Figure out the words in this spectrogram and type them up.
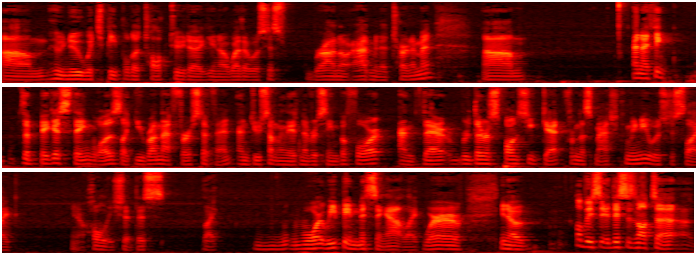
um, who knew which people to talk to to you know whether it was just run or admin a tournament. Um, and I think the biggest thing was like you run that first event and do something they've never seen before, and their the response you get from the Smash community was just like, you know, holy shit, this like what we've been missing out. Like where you know, obviously this is not to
